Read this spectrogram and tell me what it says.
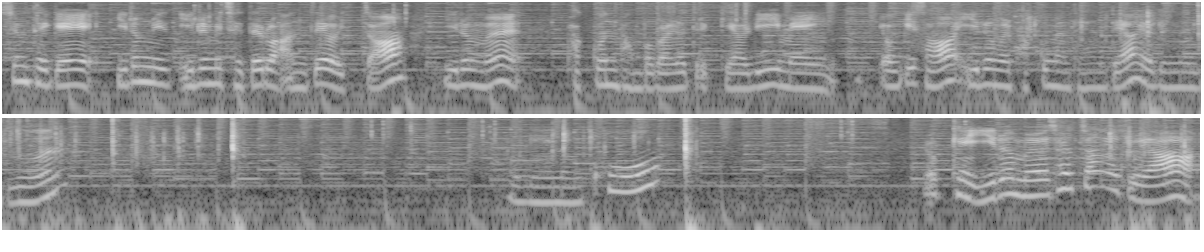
지금 되게 이름이, 이름이 제대로 안 되어 있죠. 이름을 바꾸는 방법 알려드릴게요. 리메인 여기서 이름을 바꾸면 되는데요. 여기는 눈 여기는 코 이렇게 이름을 설정해줘야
